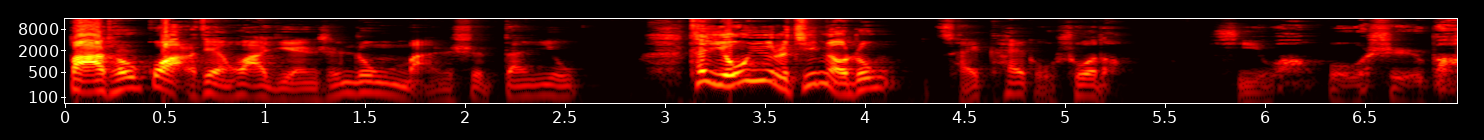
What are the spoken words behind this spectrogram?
把头挂了电话，眼神中满是担忧。他犹豫了几秒钟，才开口说道：“希望不是吧？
